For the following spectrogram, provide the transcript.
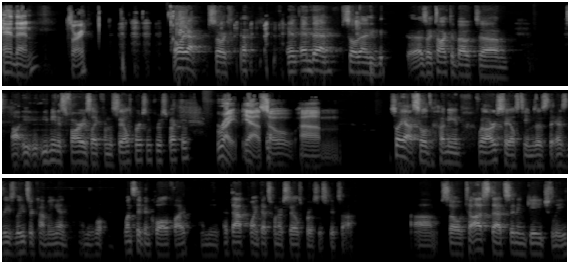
And then, sorry. Oh yeah, sorry. and and then, so then, as I talked about, um, uh, you, you, mean as far as like from the salesperson perspective? Right. Yeah. So. Um, so yeah. So I mean, with our sales teams, as the, as these leads are coming in, I mean, well, once they've been qualified, I mean, at that point, that's when our sales process gets off. Um, so to us, that's an engaged lead.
